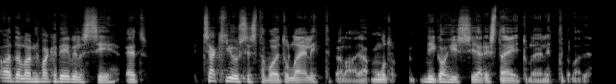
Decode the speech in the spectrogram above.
ajatellaan nyt vaikka Devilsia, että Jack Hughesista voi tulla eliittipelaaja, mutta Niko Hissieristä ei tule eliittipelaaja.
